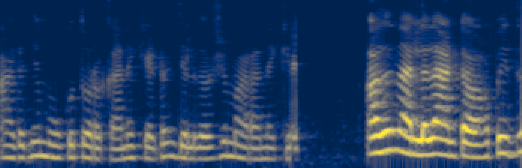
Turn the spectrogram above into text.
അടഞ്ഞ് മൂക്ക് തുറക്കാനൊക്കെ ആയിട്ടും ജലദോഷം മാറാനൊക്കെ അത് നല്ലതാണ് കേട്ടോ അപ്പോൾ ഇത്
